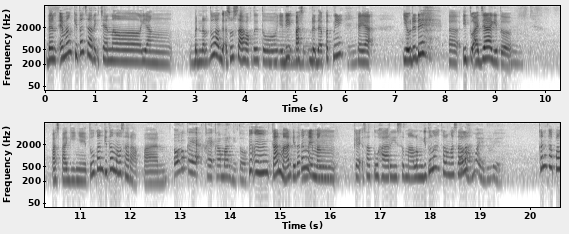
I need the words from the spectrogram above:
dan emang kita cari channel yang bener tuh agak susah waktu itu. Jadi pas udah dapet nih kayak ya udah deh eh, itu aja gitu. Pas paginya itu kan kita mau sarapan. oh lu kayak kayak kamar gitu Mm-mm, kamar kita kan emang kayak satu hari semalam gitulah kalau nggak salah. lama ya dulu ya Kan kapal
